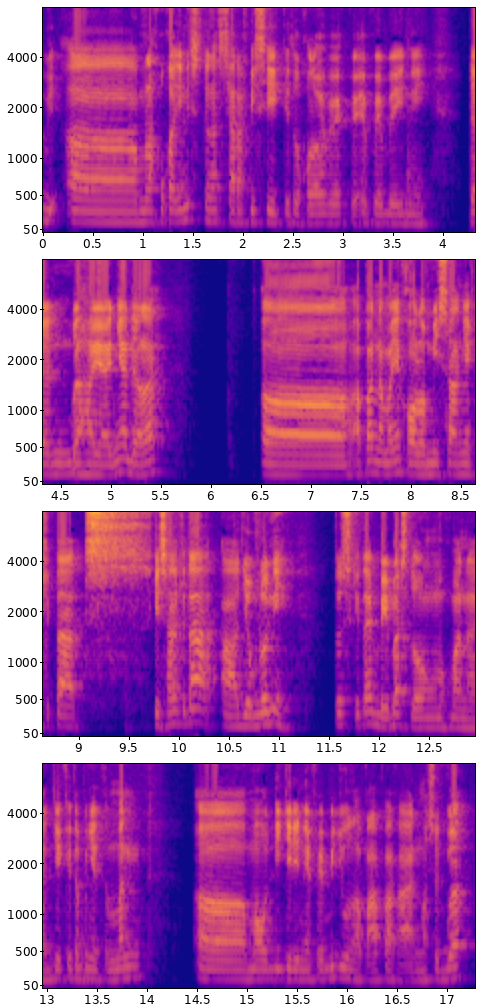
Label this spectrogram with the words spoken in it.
eh, melakukan ini dengan secara fisik gitu kalau FVB ini. Dan bahayanya adalah eh apa namanya kalau misalnya kita misalnya kita uh, jomblo nih terus kita bebas dong mau ke mana aja kita punya teman eh mau dijadiin FVB juga nggak apa-apa kan maksud gua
